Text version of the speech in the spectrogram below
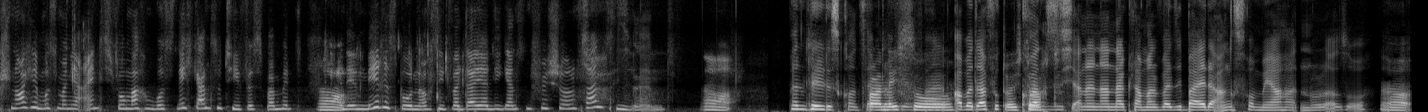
Schnorcheln muss man ja eigentlich wo machen, wo es nicht ganz so tief ist, damit ja. man den Meeresboden auch sieht, weil da ja die ganzen Fische und Pflanzen sind. Ja. Ein wildes Konzept. War nicht so. Fall. Aber dafür durchdacht. konnten sie sich aneinander klammern, weil sie beide Angst vor Meer hatten oder so. Ja.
